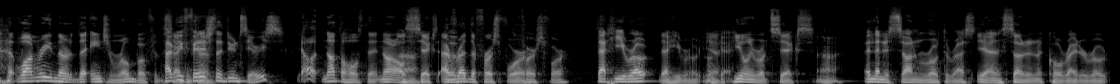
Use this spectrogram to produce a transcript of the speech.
well, I'm reading the, the ancient Rome book for the Have you finished time. the Dune series? No, not the whole thing, not all six. I've read the first four First four that he wrote, that he wrote. Yeah, Okay. he only wrote six. uh, and then his son wrote the rest. Yeah, and his son and a co-writer wrote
